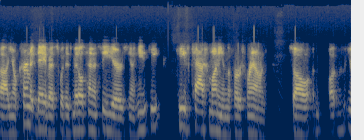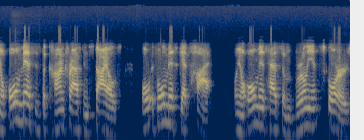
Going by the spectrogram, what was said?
uh, you know Kermit Davis with his Middle Tennessee years, you know he he he's cash money in the first round. So, uh, you know, Ole Miss is the contrast in styles if Ole Miss gets hot, you know, Ole Miss has some brilliant scorers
